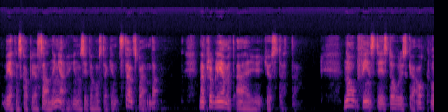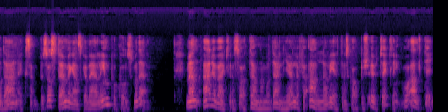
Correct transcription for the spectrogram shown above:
vetenskapliga sanningar inom citationstecken ställs på ända. Men problemet är ju just detta. Nog finns det historiska och moderna exempel som stämmer ganska väl in på Kuhns modell. Men är det verkligen så att denna modell gäller för alla vetenskapers utveckling och alltid?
